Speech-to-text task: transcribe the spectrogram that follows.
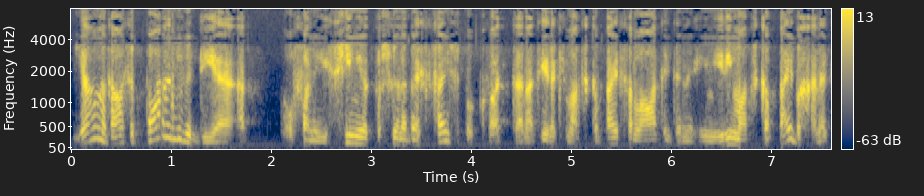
Ja, daar's 'n paar individue uh, of van die senior persone by Facebook wat uh, natuurlik die maatskappy verlaat het en in hierdie maatskappy begin het.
